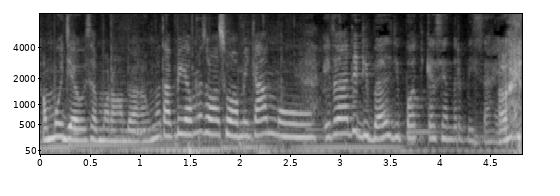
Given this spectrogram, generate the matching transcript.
Kamu jauh sama orang tua kamu, tapi kamu sama suami kamu. Itu nanti dibahas di podcast yang terpisah ya. Oh.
